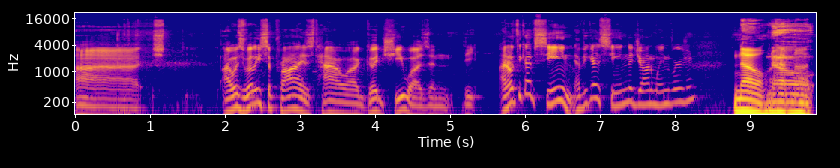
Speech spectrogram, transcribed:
Uh, sh- I was really surprised how uh, good she was in the. I don't think I've seen. Have you guys seen the John Wayne version? No, I have not. No,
